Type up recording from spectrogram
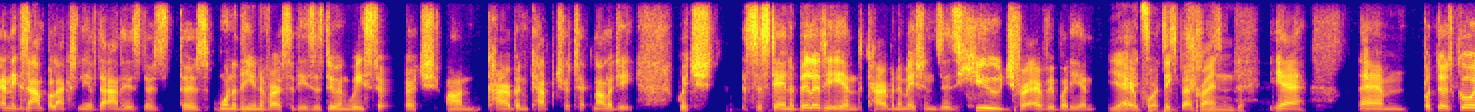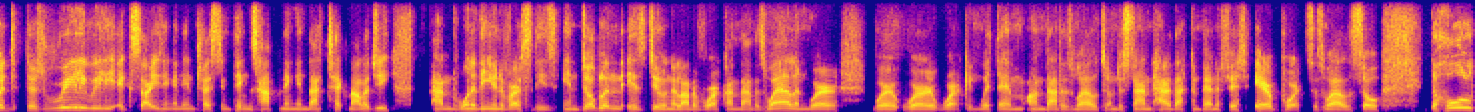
an example actually of that is there's there's one of the universities is doing research on carbon capture technology, which sustainability and carbon emissions is huge for everybody. And yeah, it's a big trend. Yeah. Um, but there's good, there's really, really exciting and interesting things happening in that technology. And one of the universities in Dublin is doing a lot of work on that as well. And we're we're we're working with them on that as well to understand how that can benefit airports as well. So the whole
